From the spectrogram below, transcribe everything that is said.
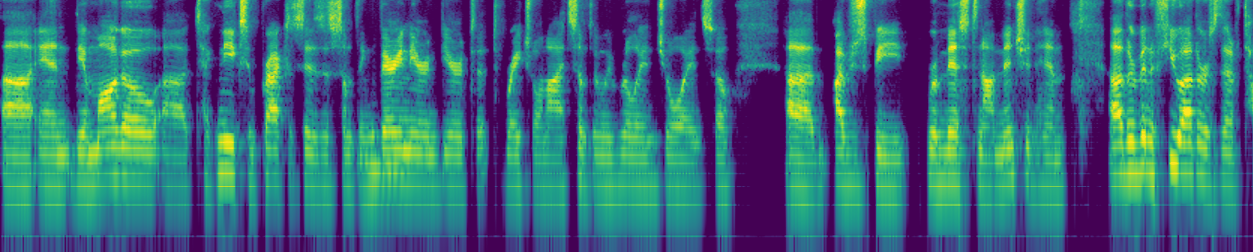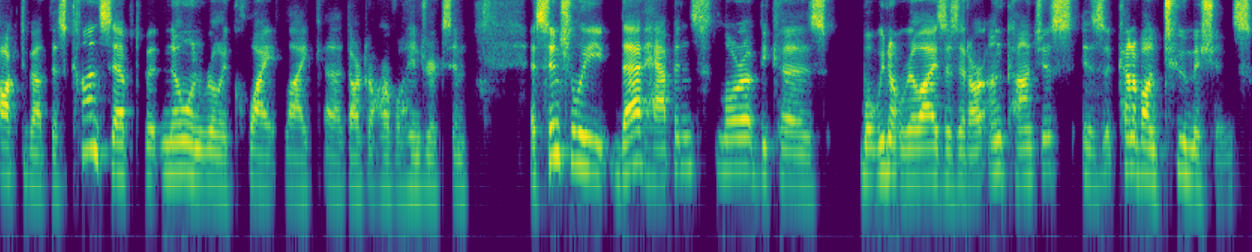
Uh, and the imago uh, techniques and practices is something mm-hmm. very near and dear to, to, Rachel and I. It's something we really enjoy. And so uh, I would just be remiss to not mention him. Uh, there have been a few others that have talked about this concept, but no one really quite like uh, Dr. Harville Hendrix. And essentially, that happens, Laura, because what we don't realize is that our unconscious is kind of on two missions.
